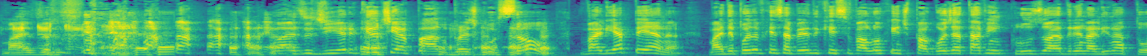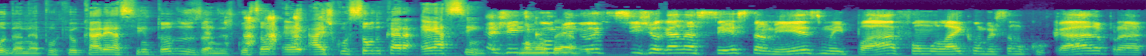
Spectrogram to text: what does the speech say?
Mas mas o dinheiro que eu tinha pago pra excursão valia a pena. Mas depois eu fiquei sabendo que esse valor que a gente pagou já tava incluso a adrenalina toda, né? Porque o cara é assim todos os anos. A excursão, é, a excursão do cara é assim. A gente Vamos combinou ver. de se jogar na sexta mesmo e pá, fomos lá e conversamos com o cara pra,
